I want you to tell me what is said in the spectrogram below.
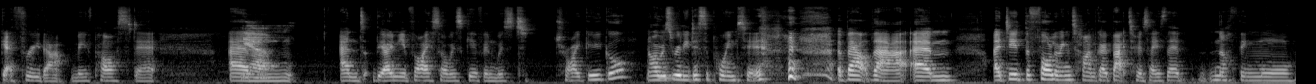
get through that move past it um, yeah. and the only advice i was given was to try google i was really disappointed about that um, i did the following time go back to her and say is there nothing more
